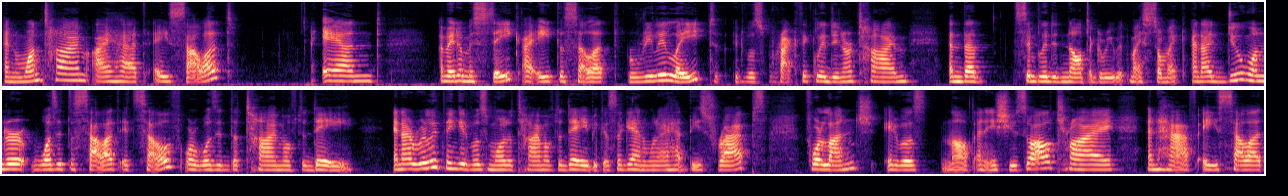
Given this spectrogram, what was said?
And one time I had a salad and I made a mistake. I ate the salad really late. It was practically dinner time and that simply did not agree with my stomach. And I do wonder was it the salad itself or was it the time of the day? And I really think it was more the time of the day because, again, when I had these wraps for lunch, it was not an issue. So I'll try and have a salad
